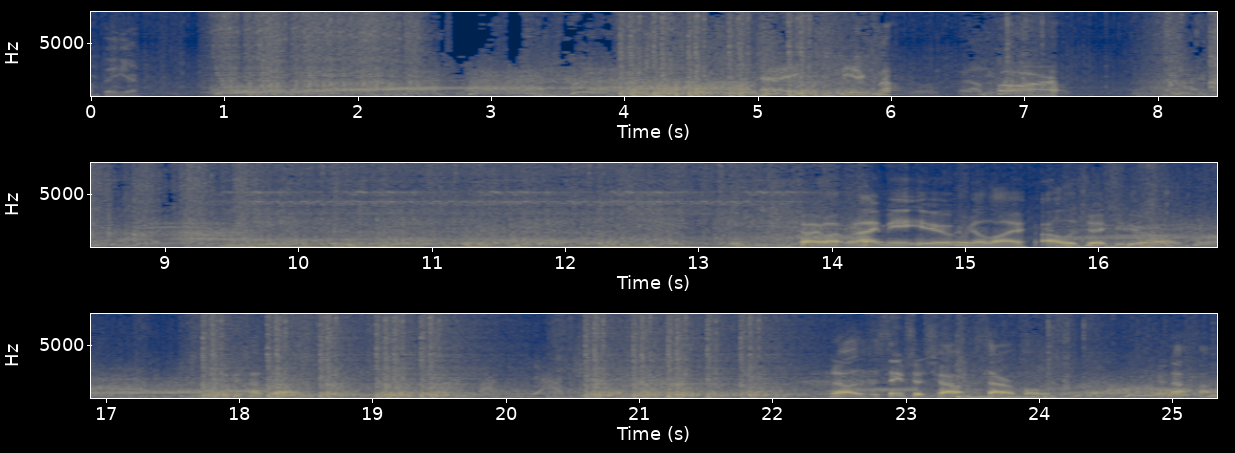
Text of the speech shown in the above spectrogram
I'll stay here. Hey, need a clip really sad. Tell you what, when I meet you in real life, I'll legit give you a hug. Give you No, it's the same shit Sour, sour Pole. You're not fun.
